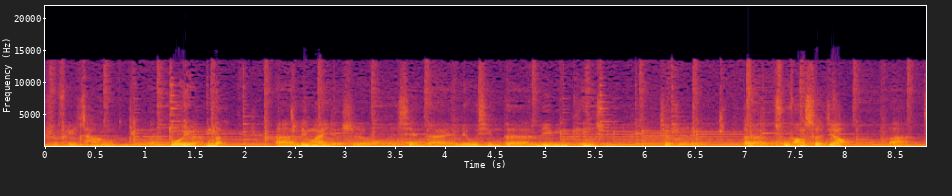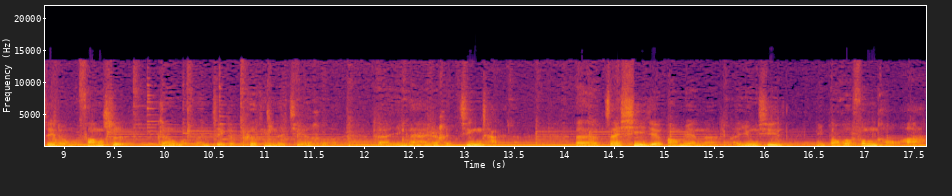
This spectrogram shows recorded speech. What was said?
是非常呃多元的，啊，另外也是我们现在流行的 living kitchen，就是呃厨房社交啊这种方式跟我们这个客厅的结合，啊，应该还是很精彩的。呃，在细节方面呢，很用心，你包括封口啊，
